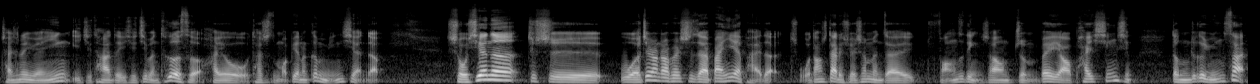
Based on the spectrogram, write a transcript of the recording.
产生的原因，以及它的一些基本特色，还有它是怎么变得更明显的。首先呢，就是我这张照片是在半夜拍的，我当时带着学生们在房子顶上准备要拍星星，等这个云散，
